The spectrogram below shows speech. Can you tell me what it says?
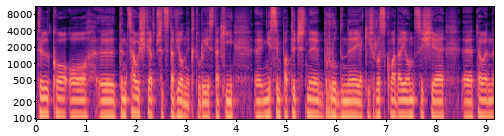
tylko o y, ten cały świat przedstawiony, który jest taki y, niesympatyczny, brudny, jakiś rozkładający się, y, pełen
